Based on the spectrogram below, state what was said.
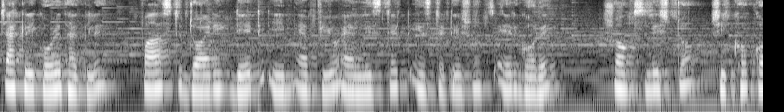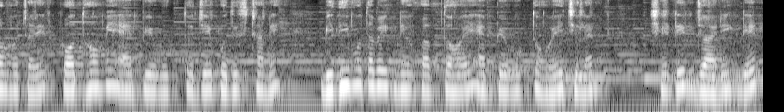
চাকরি করে থাকলে first joining date in MPO and listed institutions এর ঘরে সংশ্লিষ্ট শিক্ষক কর্মচারীর প্রথমে এমপিওভুক্ত যে প্রতিষ্ঠানে বিধি মোতাবেক নিয়োগপ্রাপ্ত হয়ে এমপিওভুক্ত হয়েছিলেন, সেটির জয়নিং ডেট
